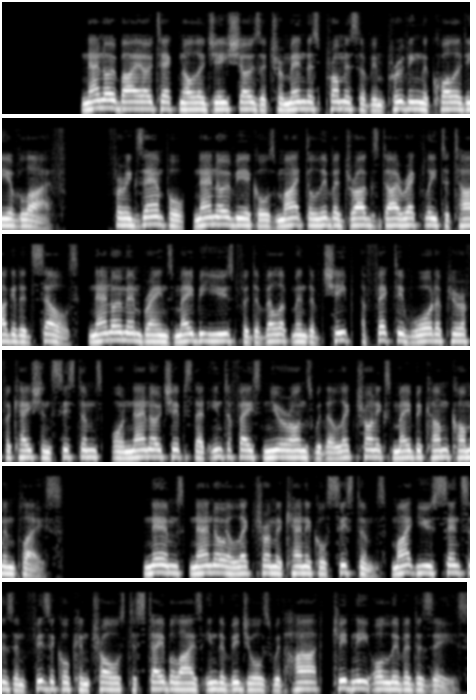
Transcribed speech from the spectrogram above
Nanobiotechnology shows a tremendous promise of improving the quality of life. For example, nanovehicles might deliver drugs directly to targeted cells, nanomembranes may be used for development of cheap, effective water purification systems, or nanochips that interface neurons with electronics may become commonplace. NEMS nano-electromechanical systems might use sensors and physical controls to stabilize individuals with heart, kidney or liver disease.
